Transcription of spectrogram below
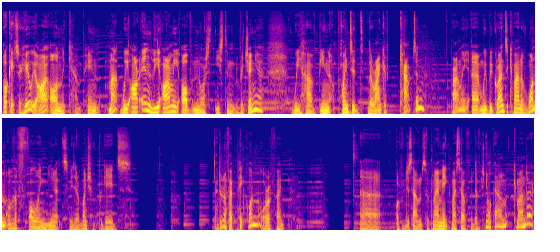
Okay, so here we are on the campaign map. We are in the Army of Northeastern Virginia. We have been appointed the rank of captain, apparently, uh, we'll be granted command of one of the following units. These are a bunch of brigades. I don't know if I pick one or if I... Uh, or if it just happens. So can I make myself a divisional commander?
